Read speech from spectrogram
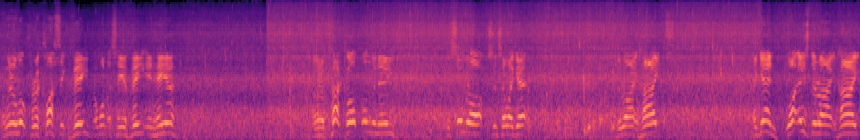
I'm going to look for a classic V. I want to see a V in here. I'm going to pack up underneath with some rocks until I get the right height Again, what is the right height?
